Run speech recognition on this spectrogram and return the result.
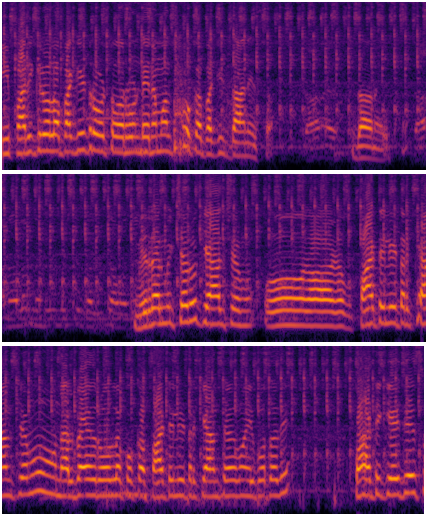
ఈ పది కిలోల బకెట్ రెండు రెండు ఎనిమల్స్కి ఒక బకెట్ దానేస్తా దాన వేస్తా మిర్రల్ మిక్చరు క్యాల్షియం ఓ ఫార్టీ లీటర్ క్యాల్షియము నలభై ఐదు రోజులకు ఒక ఫార్టీ లీటర్ క్యాల్షియం అయిపోతుంది. ఫార్టీ కేజెస్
